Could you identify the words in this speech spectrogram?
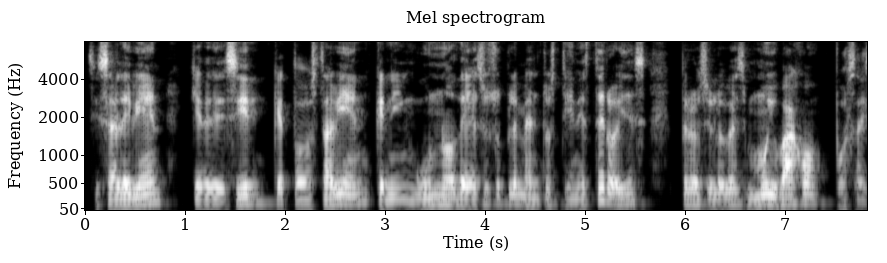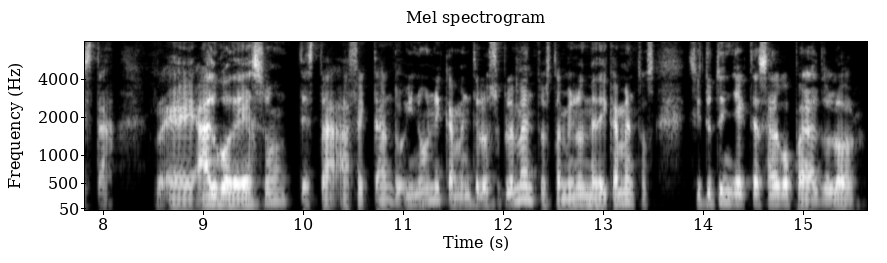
Si sale bien, quiere decir que todo está bien, que ninguno de esos suplementos tiene esteroides, pero si lo ves muy bajo, pues ahí está. Eh, algo de eso te está afectando. Y no únicamente los suplementos, también los medicamentos. Si tú te inyectas algo para el dolor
